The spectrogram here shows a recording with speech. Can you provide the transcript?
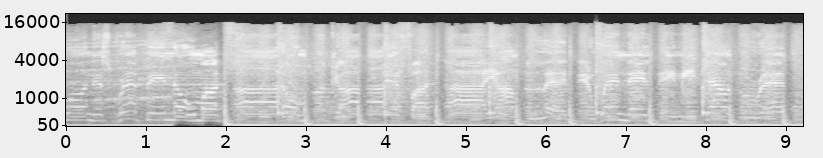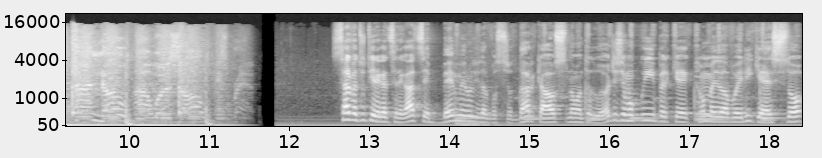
Oh oh. Salve a tutti ragazzi e ragazze e benvenuti dal vostro Dark House 92 Oggi siamo qui perché come da voi richiesto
